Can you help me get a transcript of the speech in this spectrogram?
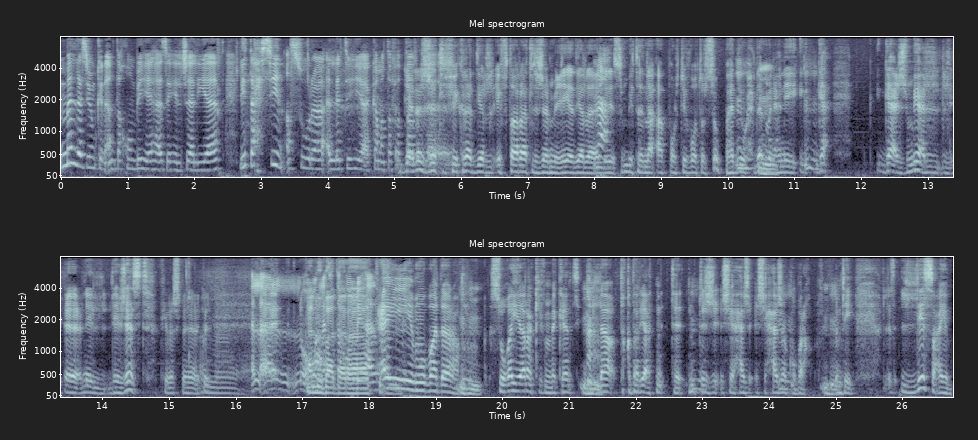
ما الذي يمكن أن تقوم به هذه الجاليات لتحسين الصورة التي هي كما تفضلت؟ جات الفكرة ديال الإفطارات الجمعيه ديال نعم. اللي سميتها ابورتي فوتر سوب. هذه وحدة من يعني كاع كاع جميع يعني لي جيست كيفاش المبادرات. أي مبادرة صغيرة كيف ما كانت إلا تقدر يعني تنتج شي حاجة شي حاجة كبرى. فهمتي؟ اللي صعيب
